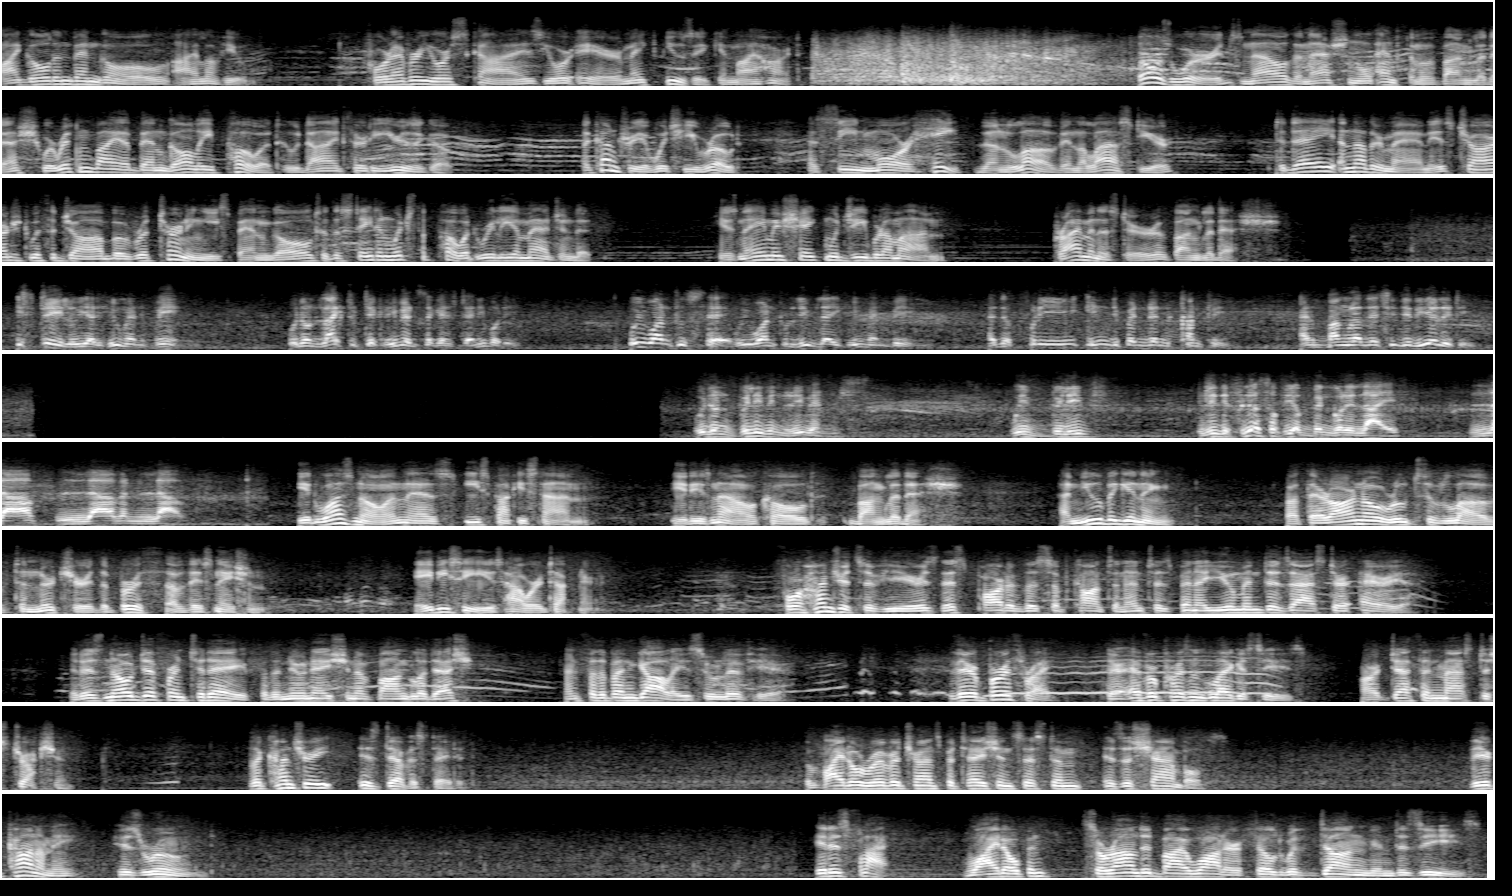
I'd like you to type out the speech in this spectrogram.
My golden Bengal, I love you. Forever your skies, your air make music in my heart. Those words, now the national anthem of Bangladesh, were written by a Bengali poet who died 30 years ago. The country of which he wrote has seen more hate than love in the last year. Today, another man is charged with the job of returning East Bengal to the state in which the poet really imagined it. His name is Sheikh Mujib Rahman, Prime Minister of Bangladesh. Still, we are human beings. We don't like to take revenge against anybody. We want to say, we want to live like human beings, as a free, independent country. And Bangladesh is a reality. We don't believe in revenge. We believe it is the philosophy of Bengali life. Love, love, and love. It was known as East Pakistan. It is now called Bangladesh. A new beginning, but there are no roots of love to nurture the birth of this nation. ABC's Howard Tuckner. For hundreds of years, this part of the subcontinent has been a human disaster area. It is no different today for the new nation of Bangladesh and for the Bengalis who live here. Their birthright, their ever-present legacies, are death and mass destruction. The country is devastated. The vital river transportation system is a shambles. The economy is ruined. It is flat, wide open, surrounded by water filled with dung and disease.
